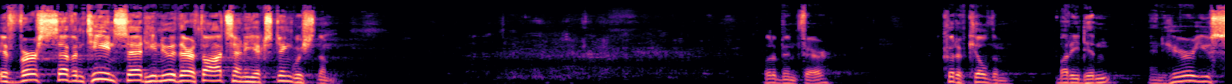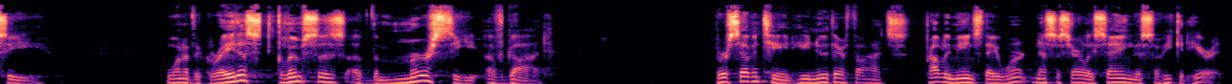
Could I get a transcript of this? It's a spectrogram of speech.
if verse 17 said he knew their thoughts and he extinguished them. Would have been fair. Could have killed them, but he didn't. And here you see one of the greatest glimpses of the mercy of God. Verse 17, he knew their thoughts. Probably means they weren't necessarily saying this so he could hear it,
